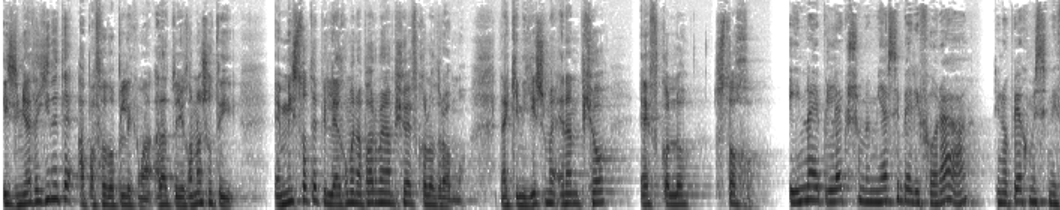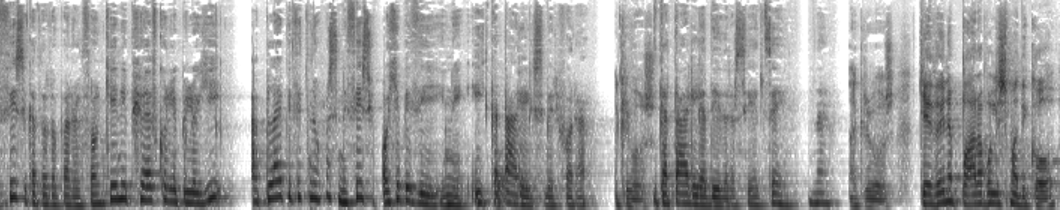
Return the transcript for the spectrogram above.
η ζημιά δεν γίνεται από αυτό το πλήγμα, αλλά το γεγονός ότι εμείς τότε επιλέγουμε να πάρουμε έναν πιο εύκολο δρόμο. Να κυνηγήσουμε έναν πιο εύκολο στόχο. Ή να επιλέξουμε μια συμπεριφορά την οποία έχουμε συνηθίσει κατά το παρελθόν και είναι η πιο εύκολη επιλογή απλά επειδή την έχουμε συνηθίσει. Όχι επειδή είναι η κατάλληλη συμπεριφορά. Ακριβώς. Η κατάλληλη αντίδραση, έτσι. Ναι. Ακριβώς. Και εδώ είναι πάρα πολύ σημαντικό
